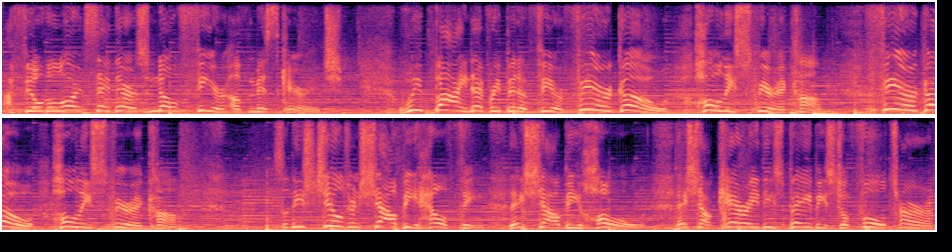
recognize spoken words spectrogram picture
I feel the Lord say there is no fear of miscarriage. We bind every bit of fear. Fear go, Holy Spirit come. Fear go, Holy Spirit come. So these children shall be healthy, they shall be whole, they shall carry these babies to full term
